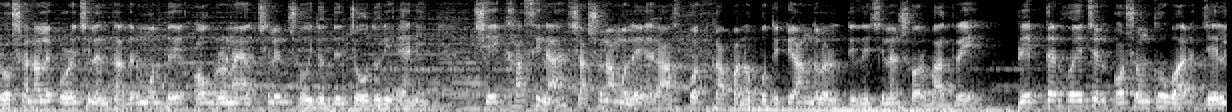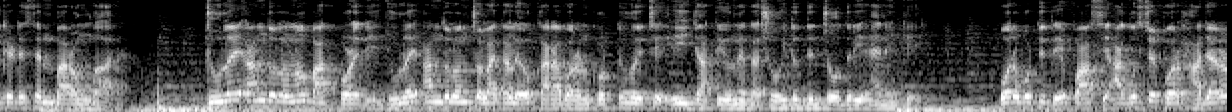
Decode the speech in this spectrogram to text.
রোশানলে পড়েছিলেন, তাদের মধ্যে অগ্রনায়ক ছিলেন শহীদুদ্দিন চৌধুরী অ্যানি শেখ হাসিনা শাসনামলে রাজপথ কাঁপানো প্রতিটি আন্দোলনে তিনি ছিলেন সর্বাগ্রে। গ্রেপ্তার হয়েছেন অসংখ্যবার, জেল কেটেছেন বারংবার। জুলাই আন্দোলনও বাদ পড়েনি। জুলাই আন্দোলন চলাকালেও কারাবরণ করতে হয়েছে এই জাতীয় নেতা শহীদুদ্দিন চৌধুরী অ্যানিকে। পরবর্তীতে পাঁচই আগস্টের পর হাজারো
